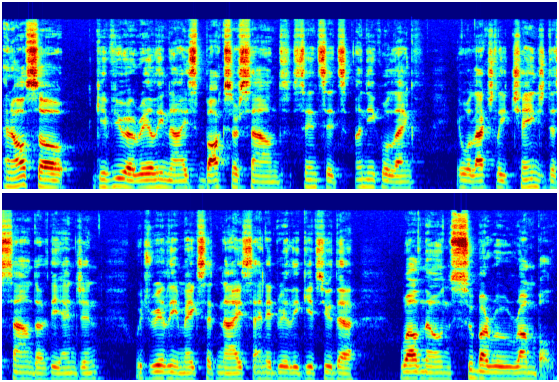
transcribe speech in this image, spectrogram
And also give you a really nice boxer sound. Since it's unequal length it will actually change the sound of the engine which really makes it nice. And it really gives you the well-known Subaru rumble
